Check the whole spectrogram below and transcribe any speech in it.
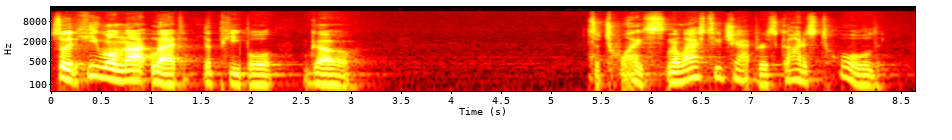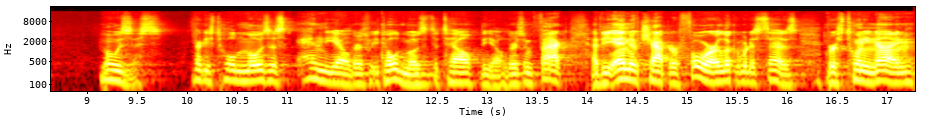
so that he will not let the people go. So, twice in the last two chapters, God has told Moses. In fact, he's told Moses and the elders. He told Moses to tell the elders. In fact, at the end of chapter 4, look at what it says, verse 29.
